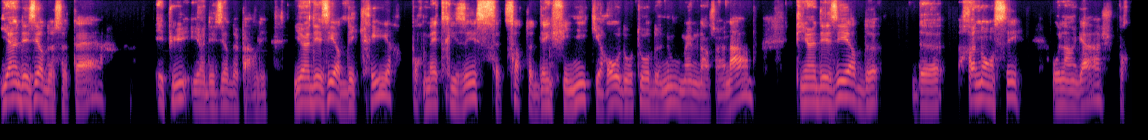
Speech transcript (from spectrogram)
il y a un désir de se taire, et puis il y a un désir de parler. Il y a un désir d'écrire pour maîtriser cette sorte d'infini qui rôde autour de nous, même dans un arbre, puis il y a un désir de, de renoncer au langage pour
